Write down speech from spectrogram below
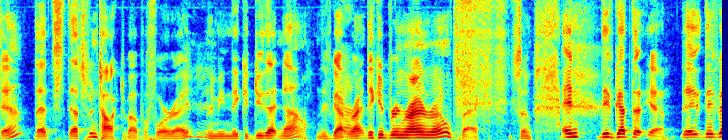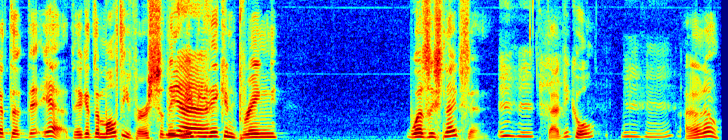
Yeah, that's that's been talked about before, right? I mean, they could do that now. They've got Mm-hmm. Yeah. Ryan, they could bring Ryan Reynolds back. So, and they've got the yeah, they they've got the, the yeah, they got the multiverse. So they, Yeah. maybe they can bring Wesley Snipes in. Mhm. That'd be cool. Mhm. I don't know.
